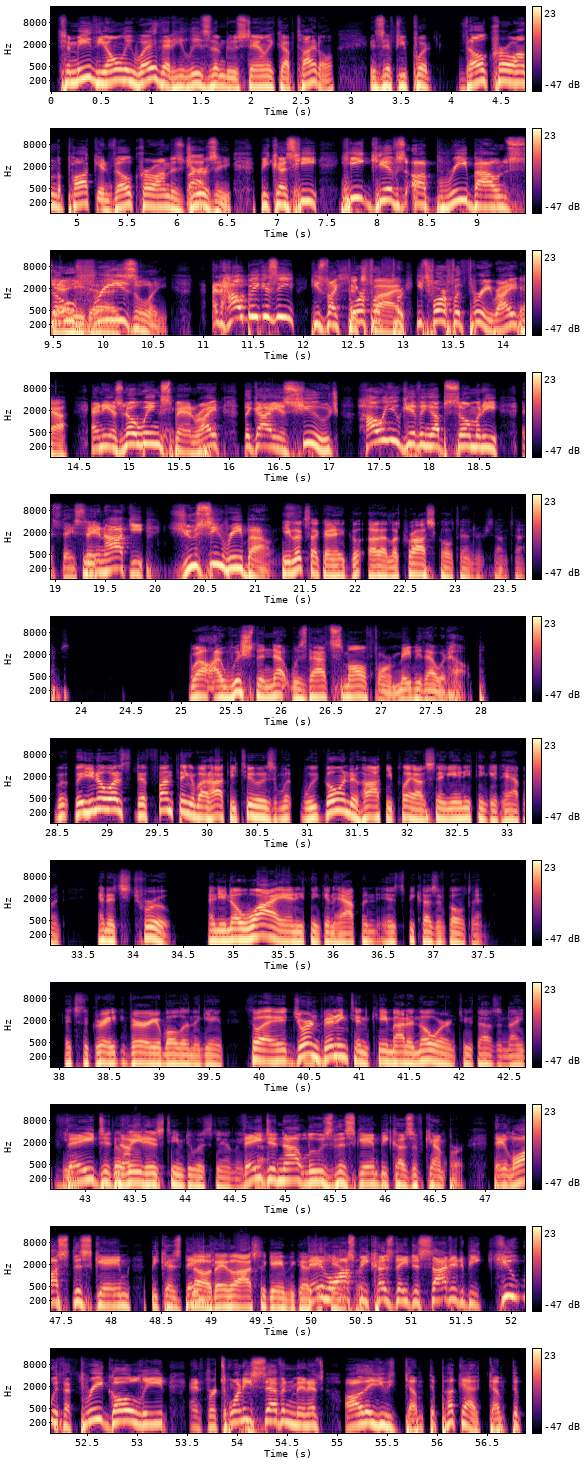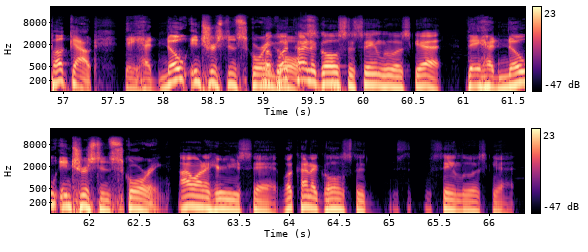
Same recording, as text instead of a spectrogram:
To me, the only way that he leads them to a Stanley Cup title is if you put Velcro on the puck and Velcro on his But- jersey because he he gives up rebounds so Yeah, he freezily. And how big is he? He's like four Six foot. five. Three. He's four foot three, right? Yeah. And he has no wingspan, right? The guy is huge. How are you giving up so many, as they say in hockey, juicy rebounds? he looks like a, a lacrosse goaltender sometimes. well, I wish the net was that small for him. Maybe that would help. But, but you know what's the fun thing about hockey too is we go into hockey playoffs saying anything can happen, and it's true. And you know why anything can happen? It's because of goaltending. It's the great variable in the game. So uh, Jordan Binnington came out of nowhere in 2019 They did to not lead his team to a Stanley. They Cup. did not lose this game because of Kuemper. They lost this game because they no, they lost the game because they lost Kuemper. because they decided to be cute with a three goal lead, and for 27 minutes, all they do is dump the puck out, dump the puck out. They had no interest in scoring What, what goals. kind of goals did St. Louis get? they had no interest in scoring. I want to hear you say it. What kind of goals did St. Louis get?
